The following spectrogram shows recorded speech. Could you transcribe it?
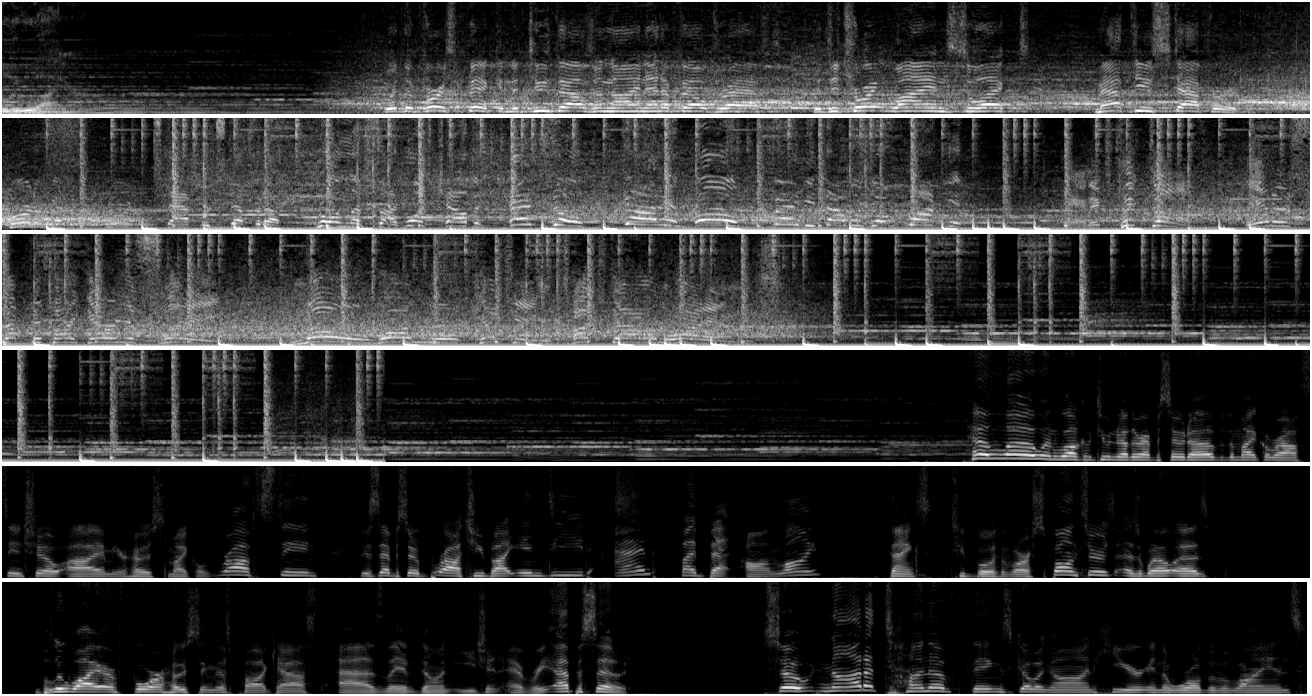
Blue Wire. With the first pick in the 2009 NFL Draft, the Detroit Lions select Matthew Stafford, quarterback. Stafford, step it up, throwing left side, wants Calvin, end zone, got him! Oh, baby, that was a rocket! And it's picked off, intercepted by Darius Slay. No one will catch him. Touchdown, Lions. Hello and welcome to another episode of the Michael Rothstein Show. I am your host, Michael Rothstein. This episode brought to you by Indeed and by Bet Online. Thanks to both of our sponsors as well as Blue Wire for hosting this podcast as they have done each and every episode. So, not a ton of things going on here in the world of the Lions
